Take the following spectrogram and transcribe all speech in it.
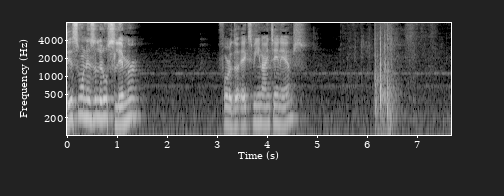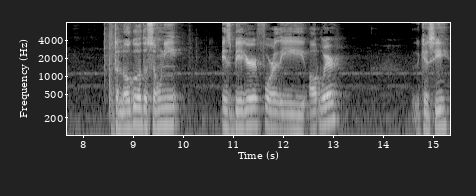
This one is a little slimmer for the XB910 amps. The logo of the Sony is bigger for the Ultwear. You can see.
